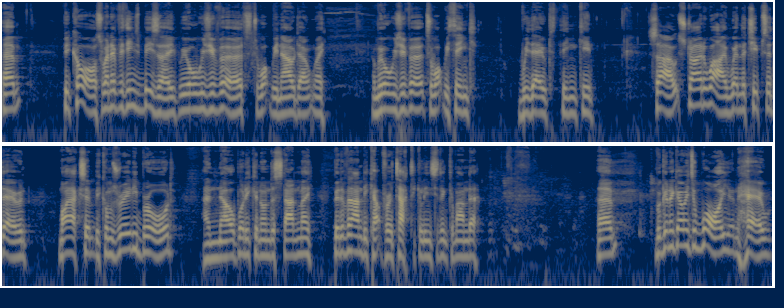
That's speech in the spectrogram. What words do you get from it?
Um, because when everything's busy, we always revert to what we know, don't we? And we always revert to what we think without thinking. So, straight away, when the chips are down, my accent becomes really broad and nobody can understand me. Bit of an handicap for a tactical incident commander. Um, we're going to go into why and how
